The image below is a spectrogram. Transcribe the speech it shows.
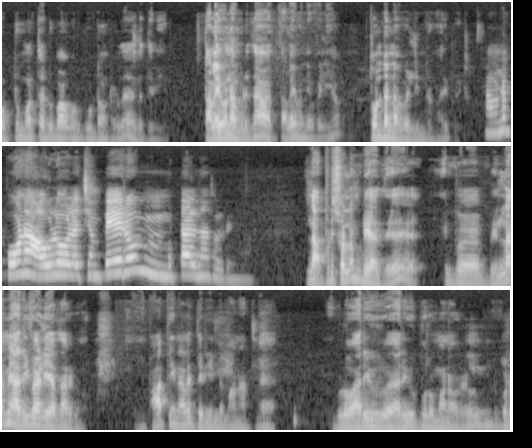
ஒட்டுமொத்த டுபாக்கூர் கூட்டம்ன்றது அதில் தெரியும். தலைவன் அப்படி தான் தலைவன் எவ்வளியோ தொண்டன் எவ்வளின்ற மாதிரி போயிட்டு அவன போன அவ்வளோ லட்சம் பேரும் முட்டாள் தான் சொல்றீங்களா? இல்லை அப்படி சொல்ல முடியாது. இப்போ எல்லாமே அறிவாளியாக தான் இருக்கணும். நீங்கள் பார்த்தீங்கனாலே தெரியும் இந்த மாநாட்டில். இவ்வளோ அறிவு அறிவுபூர்வமானவர்கள் கூட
